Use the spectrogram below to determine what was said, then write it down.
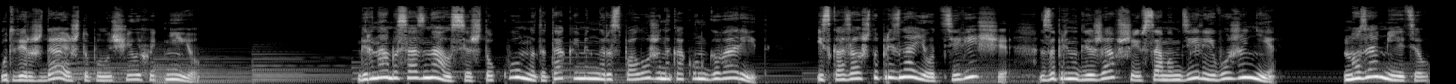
утверждая, что получил их от нее. Бернабе сознался, что комната так именно расположена, как он говорит – и сказал, что признает те вещи за принадлежавшие в самом деле его жене, но заметил,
